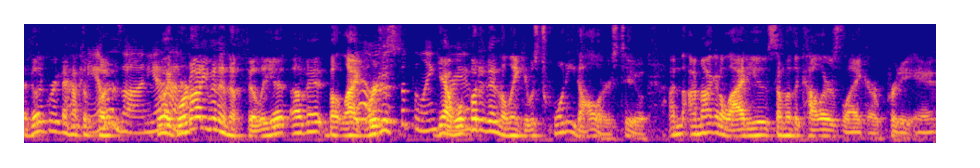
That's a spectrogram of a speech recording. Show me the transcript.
I feel like we're gonna have to put Amazon, yeah. like we're not even an affiliate of it, but like Yeah, we're we'll just just put the link yeah, we'll you. put it in the link. It was twenty dollars too. I'm, I'm not gonna lie to you. Some of the colors like are pretty, eh,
